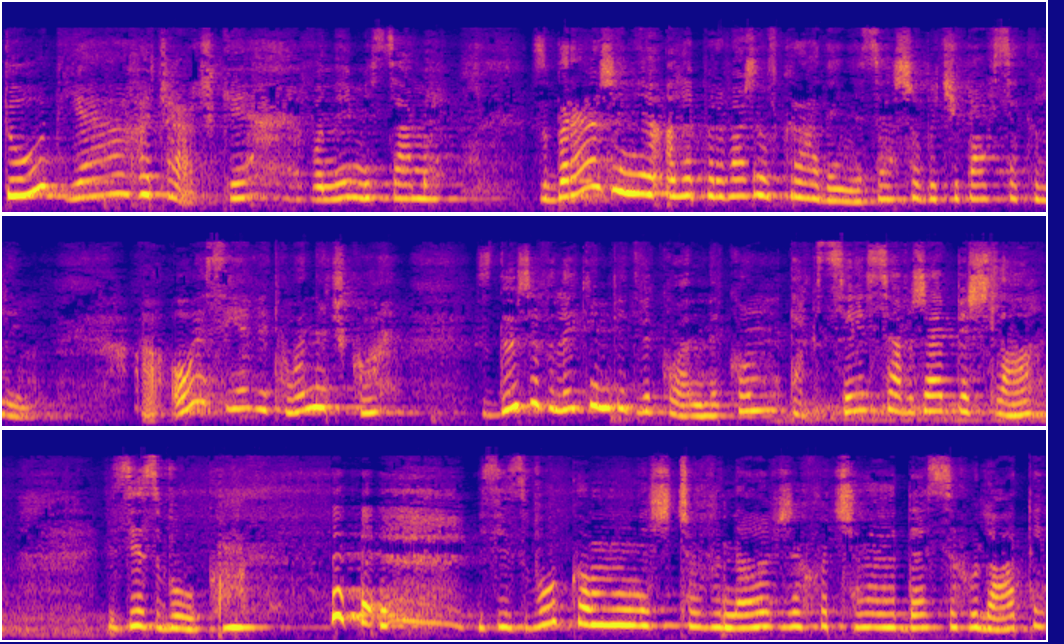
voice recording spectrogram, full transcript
Тут є гачачки, вони місцями збережені, але переважно вкрадені. Це щоб чіпався килим. А ось є віконечко з дуже великим підвіконником. Так, цися вже пішла зі звуком. Зі звуком, що вона вже хоче десь гуляти.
